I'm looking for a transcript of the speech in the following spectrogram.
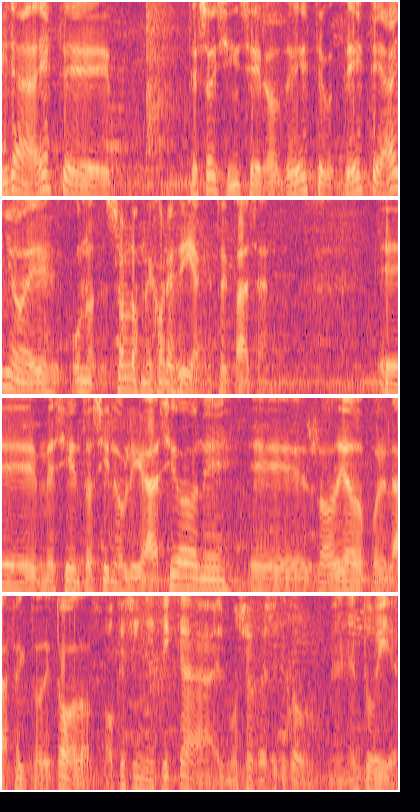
Mira, este, te soy sincero, de este, de este año es uno, son los mejores días que estoy pasando. Eh, me siento sin obligaciones, eh, rodeado por el afecto de todos. ¿O qué significa el Museo Jesuítico en, en tu vida?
